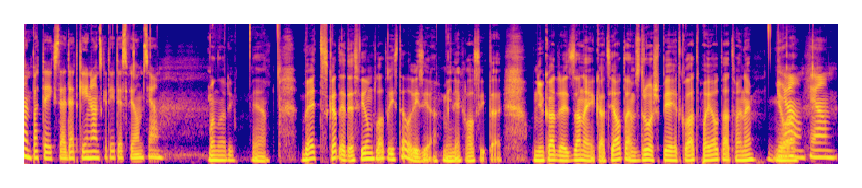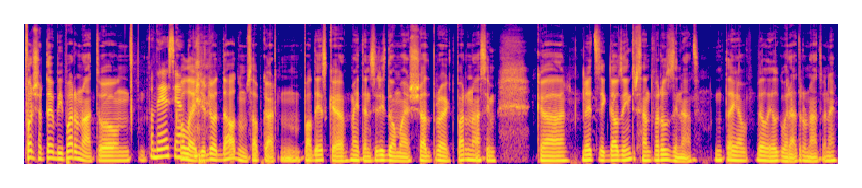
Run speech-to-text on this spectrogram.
man patīk sēdēt kino un skatīties filmas. Jā. Man arī. Jā. Bet skatieties filmas Latvijas televīzijā, mīļie klausītāji. Un, ja kādreiz zanēja kāds jautājums, droši pieiet klāt, pajautāt, vai ne? Jo jā, jā. Forši ar tevi bija parunāt to. Paldies, jā. Kolēģi ir ļoti daudz mums apkārt. Paldies, ka meitenes ir izdomājuši šādu projektu. Parunāsim, ka redz, cik daudz interesantu var uzzināt. Nu, tā jau vēl ilgi varētu runāt, vai ne?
